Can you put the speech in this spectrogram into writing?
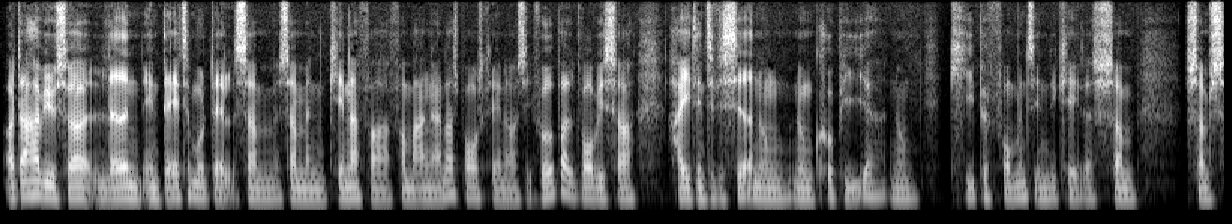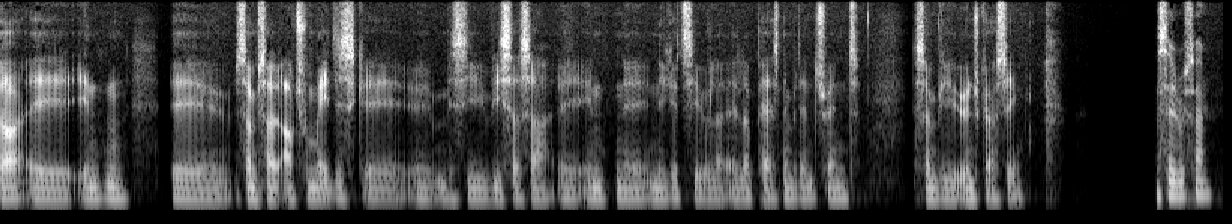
Og der har vi jo så lavet en, en datamodel, som, som man kender fra, fra mange andre sportsgrene, også i fodbold, hvor vi så har identificeret nogle, nogle kopier, nogle key performance indicators, som, som så øh, enten øh, som så automatisk øh, øh man sige, viser sig øh, enten øh, negativ eller, eller passende med den trend som vi ønsker at se. Hvad siger du, sådan?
